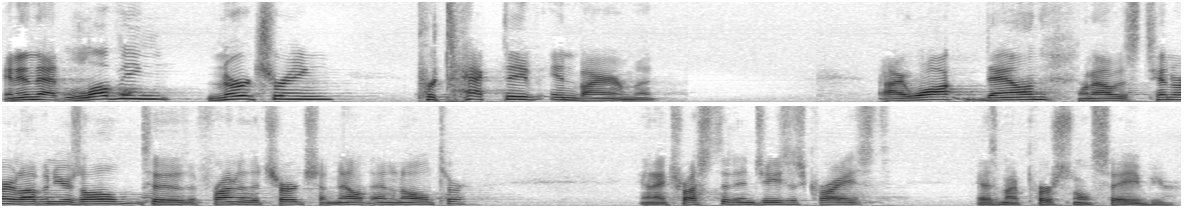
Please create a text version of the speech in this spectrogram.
And in that loving, nurturing, protective environment, I walked down when I was 10 or 11 years old to the front of the church and knelt at an altar, and I trusted in Jesus Christ as my personal Savior.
